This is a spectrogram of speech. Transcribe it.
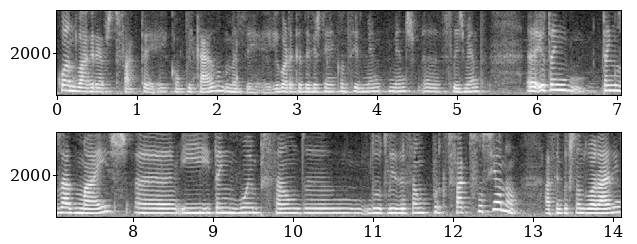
Quando há greves, de facto, é, é complicado, mas é, agora cada vez tem acontecido men menos, uh, felizmente. Uh, eu tenho, tenho usado mais uh, e, e, tenho boa impressão de, de utilização porque, de facto, funcionam. Há sempre a questão do horário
